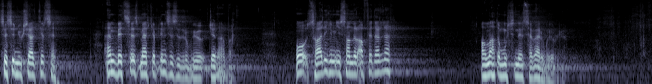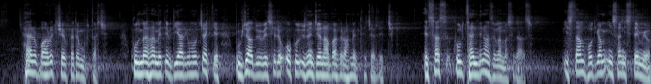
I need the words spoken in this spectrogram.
Sesini yükseltirsin. En bet ses merkeplerin sesidir buyuruyor Cenab-ı Hak. O salih gibi insanları affederler. Allah da muhsinleri sever buyuruyor. Her varlık şefkate muhtaç. Kul merhametli bir diyar olacak ki bu güzel duyu vesile o kul üzerine Cenab-ı Hak rahmet tecelli edecek. Esas kul kendini hazırlaması lazım. İslam hodgam insan istemiyor.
